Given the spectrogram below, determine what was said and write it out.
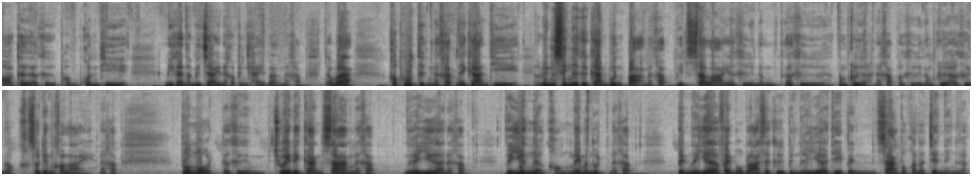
ออเทอร์ก็คือผมคนที่ มีการทำวิจัยนะครับเป็นใครบ้างนะครับ แต่ว่าเขาพูดถึงนะครับในการที่ rinsing ก็คือการบ้วนปากนะครับวิตซาไลก็คือน้ำก็คือน้ำเกลือนะครับก็คือน้ำเกลือก็คือโซเดียมคลอไรด์นะครับโปรโมทก็คือช่วยในการสร้างนะครับเนื้อเยื่อนะครับเนื้อเยื่อเหงือกของในมนุษย์นะครับเป็นเนื้อเยื่อไฟโบบลาสก็คือเป็นเนื้อเยื่อที่เป็นสร้างพวกคอลลาเจนในเหงือก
